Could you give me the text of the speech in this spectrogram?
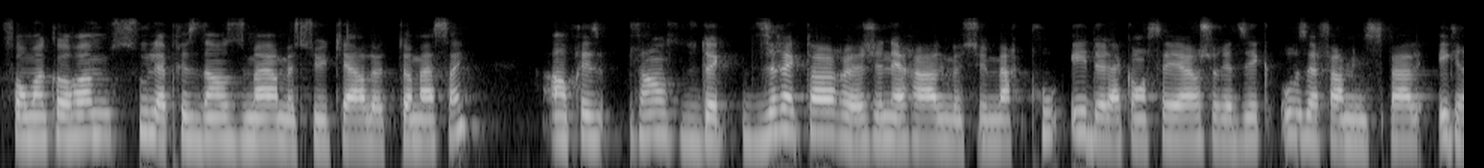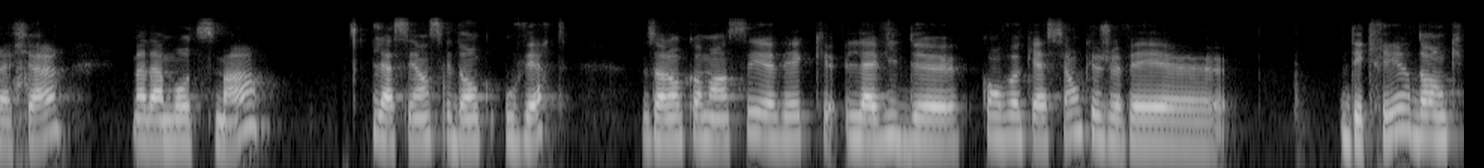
formant quorum sous la présidence du maire, M. Carl Thomasin, en présence du directeur général, M. Marc Proux, et de la conseillère juridique aux affaires municipales et greffières, Mme Maud Simard. La séance est donc ouverte. Nous allons commencer avec l'avis de convocation que je vais euh, décrire. Donc,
